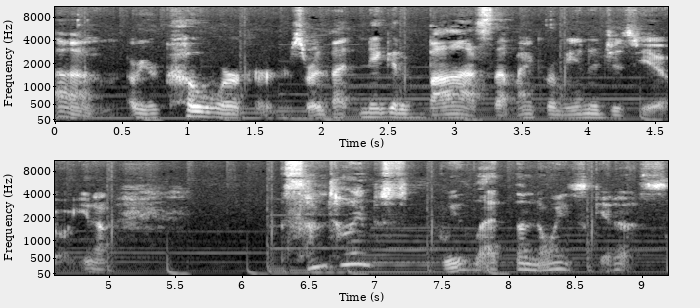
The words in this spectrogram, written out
um, or your coworkers or that negative boss that micromanages you. You know, sometimes we let the noise get us.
